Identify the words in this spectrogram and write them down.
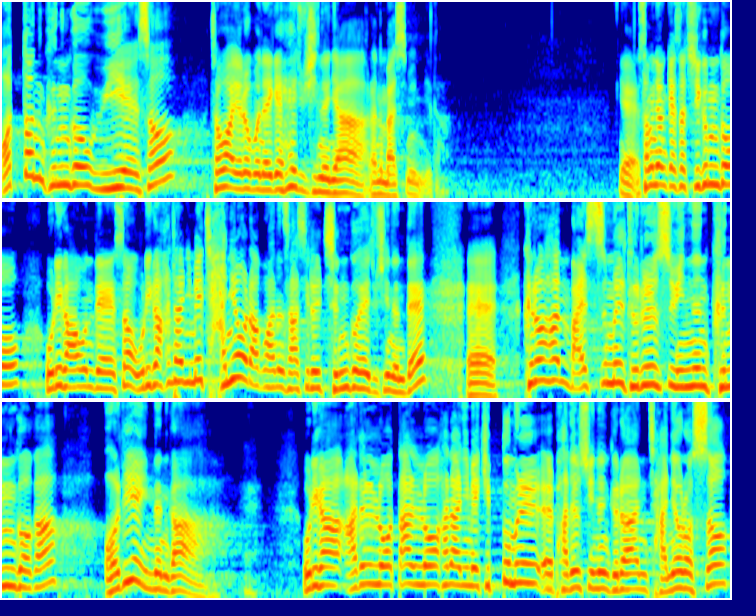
어떤 근거 위에서 저와 여러분에게 해주시느냐라는 말씀입니다. 예, 성령께서 지금도 우리 가운데에서 우리가 하나님의 자녀라고 하는 사실을 증거해 주시는데 예, 그러한 말씀을 들을 수 있는 근거가 어디에 있는가? 우리가 아들로 딸로 하나님의 기쁨을 받을 수 있는 그러한 자녀로서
